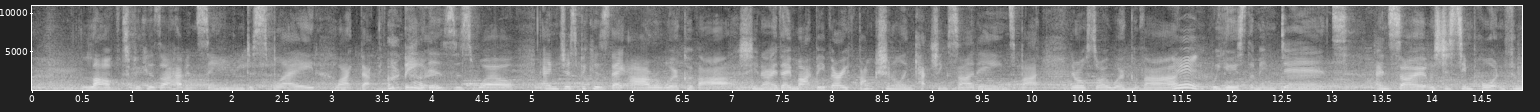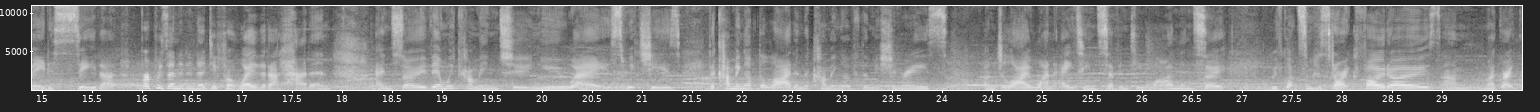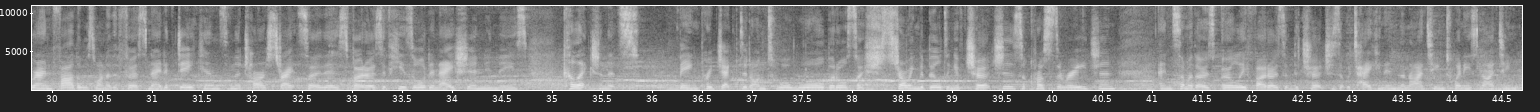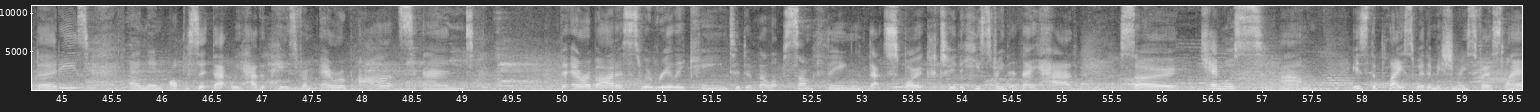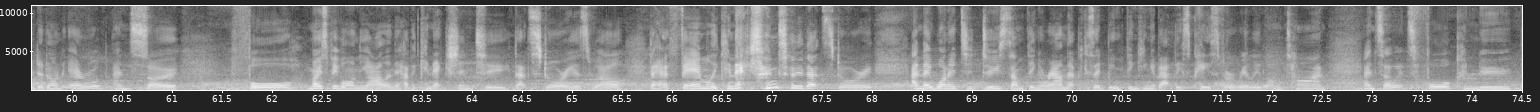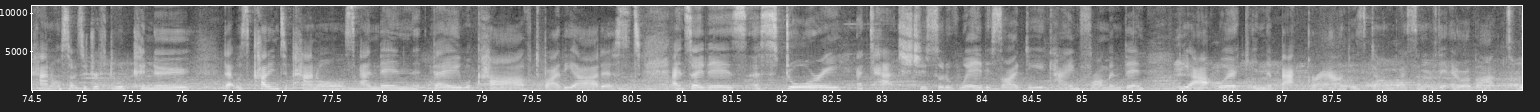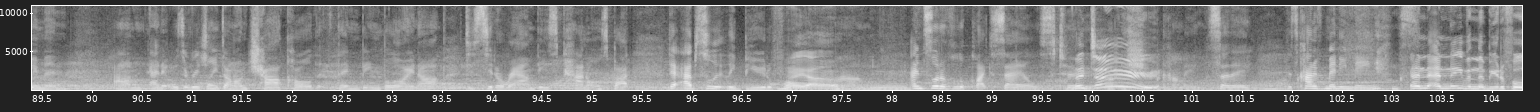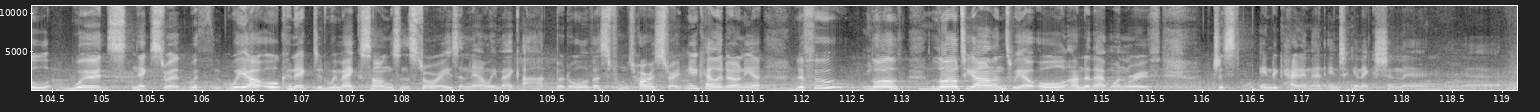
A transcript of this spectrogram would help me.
loved because I haven't seen them displayed like that with the Okay. beaters as well. And just because they are a work of art, you know, they might be very functional in catching sardines, but they're also a work of art. We use them in dance. And so it was just important for me to see that represented in a different way that I hadn't. And so then we come into new ways, which is the coming of the light and the coming of the missionaries on July 1, 1871. And so we've got some historic photos. Um, my great grandfather was one of the first native deacons in the Torres Strait, so there's photos of his ordination in this collection that's being projected onto a wall, but also showing the building of churches across the region and some of those early photos of the churches that were taken in the 1920s, 1930s. And then opposite that, we have a piece from Erub Arts and the Erub artists were really keen to develop something that spoke to the history that they have. So Kemus um, is the place where the missionaries first landed on Erub, and so for most people on the island, they have a connection to that story as well. They have family connection to that story, and they wanted to do something around that because they'd been thinking about this piece for a really long time. And so it's four canoe panels. So it's a driftwood canoe that was cut into panels, and then they were carved by the artist. And so there's a story attached to sort of where this idea came from, and then the artwork in the background is done by some of the Erub women. Um, and it was originally done on charcoal that's then been blown up to sit around these panels, but they're absolutely beautiful They are. um, and sort of look like sails too. They the do. ship coming. So they, there's kind of many meanings. And, and even the beautiful words next to it with we are all connected, we make songs and stories, and now we make art. But all of us from Torres Strait, New Caledonia, Lifou, Loyal, Loyalty Islands, we are all under that one roof, just indicating that interconnection there.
